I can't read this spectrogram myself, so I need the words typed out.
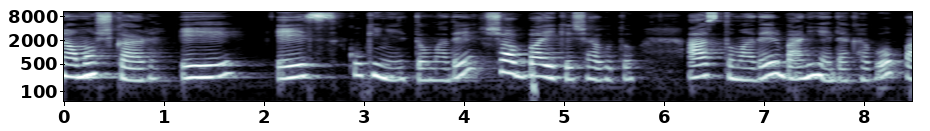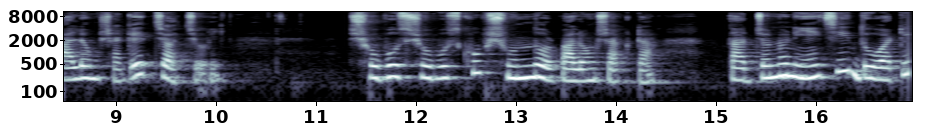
নমস্কার, এ এস কুকিংয়ে তোমাদের সবাইকে স্বাগত। আজ তোমাদের বানিয়ে দেখাবো পালং শাকের চচ্চড়ি। সবুজ সবুজ, খুব সুন্দর পালং শাকটা। তার জন্য নিয়েছি দুয়াটি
